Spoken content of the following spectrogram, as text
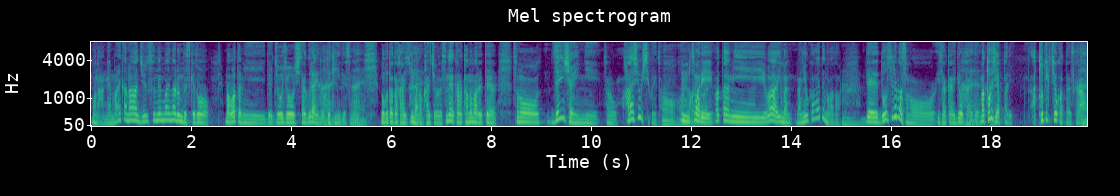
もう何年前かな十数年前になるんですけど、まあ、ワタミで上場したぐらいの時にですね、信忠会今の会長ですね、はい、から頼まれてその全社員にその話をしてくれと、うん、つまりワタミは今何を考えてるのかと、うん、でどうすればその居酒屋業界で、まあ、当時やっぱり圧倒的強かったですから、はい、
